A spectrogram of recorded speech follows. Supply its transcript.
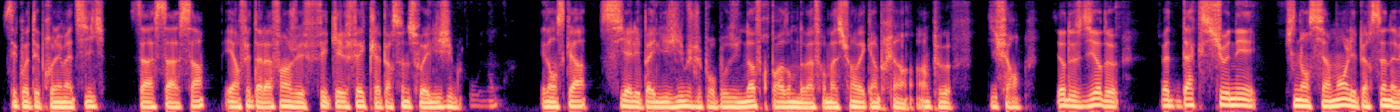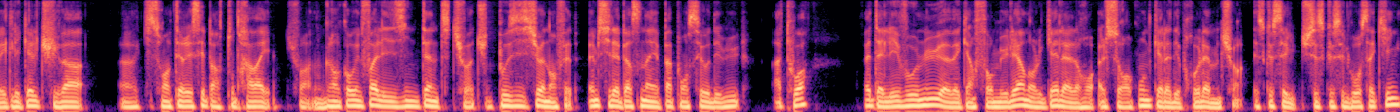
c'est quoi tes problématiques, ça, ça, ça. Et en fait, à la fin, je vais faire quel fait que la personne soit éligible ou non. Et dans ce cas, si elle n'est pas éligible, je lui propose une offre, par exemple, de ma formation avec un prix un, peu différent. C'est-à-dire de se dire de, d'actionner financièrement les personnes avec lesquelles tu vas, euh, qui sont intéressées par ton travail. Tu vois. Donc, encore une fois, les intents, tu vois, tu te positionnes, en fait. Même si la personne n'avait pas pensé au début à toi, en fait, elle évolue avec un formulaire dans lequel elle, elle se rend compte qu'elle a des problèmes, tu vois. Est-ce que c'est, tu sais ce que c'est le gros hacking?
